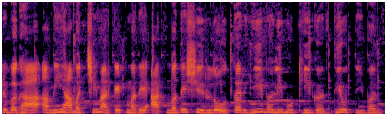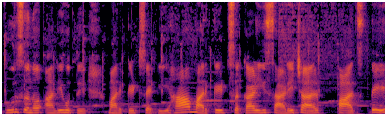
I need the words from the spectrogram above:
तर बघा आम्ही ह्या मच्छी मार्केटमध्ये आतमध्ये शिरलो तर ही भली मोठी गर्दी होती. भरपूर जण आले होते मार्केटसाठी. हा मार्केट सकाळी साडेचार पाच ते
